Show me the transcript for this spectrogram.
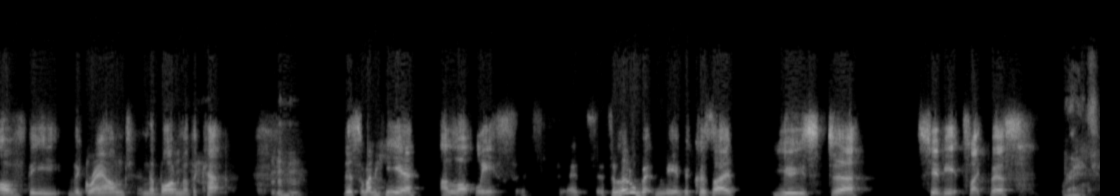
of the, the ground in the bottom of the cup. Mm-hmm. This one here a lot less it's it's, it's a little bit in there because i've used uh, serviettes like this Right.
